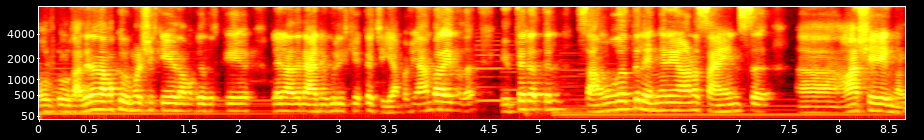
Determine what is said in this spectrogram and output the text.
ഉൾക്കൊള്ളുക. അതിനെ നമുക്ക് വിമർശിക്കുകയോ നമുക്ക് എതിർക്കുകയോ അല്ലെങ്കിൽ അതിനെ അനുകൂലിക്കുകയൊക്കെ ചെയ്യാം. പക്ഷെ ഞാൻ പറയുന്നത് ഇത്തരത്തിൽ സമൂഹത്തിൽ എങ്ങനെയാണ് സയൻസ് ആശയങ്ങൾ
